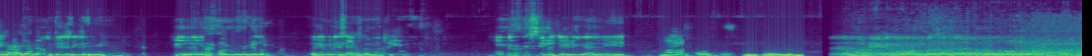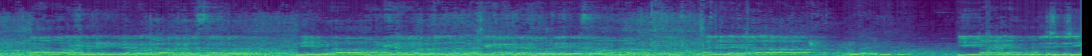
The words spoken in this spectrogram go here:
కార్యక్రమం వచ్చేసి రెవెన్యూ శాఖ మంత్రి గారిని అవుతున్న సందర్భంలో చాలా ఏది అడిగినా కూడా ప్రారంభిస్తాను నేను కూడా మా మీద ప్రత్యేకంగా ధన్యవాదాలు తెలియజేస్తాను అదేవిధంగా ఈ కార్యక్రమం ఉద్దేశించి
